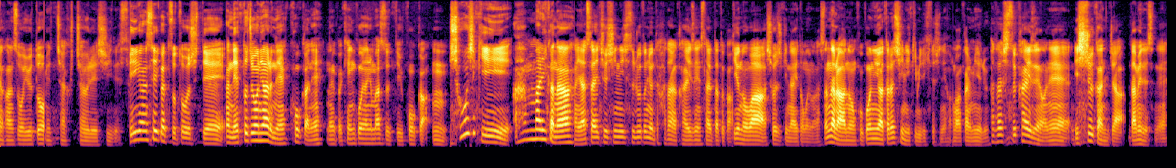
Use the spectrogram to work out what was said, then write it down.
な感想を言うとめちゃくちゃ嬉しいです。ビーガン生活を通してネット上にあるね効果ねなんか健康になりますっていう効果。うん。正直あんまりかな。野菜中心にすることによって肌が改善されたとかっていうのは正直ないと思います。なんならあのここに新しいニキビできたしね真っ赤に見える。肌質改善はね1週間じゃダメですね。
